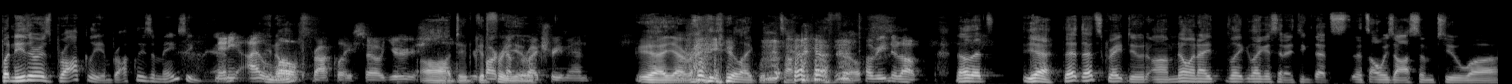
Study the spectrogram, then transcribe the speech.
But neither is broccoli, and broccoli's amazing, man. Manny, I you love know? broccoli. So you're oh, dude, you're good for you. right tree, man. Yeah, yeah, right. You're like, what are you talking about, bro? I'm eating it up. No, that's yeah, that that's great, dude. Um, no, and I like like I said, I think that's that's always awesome to uh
